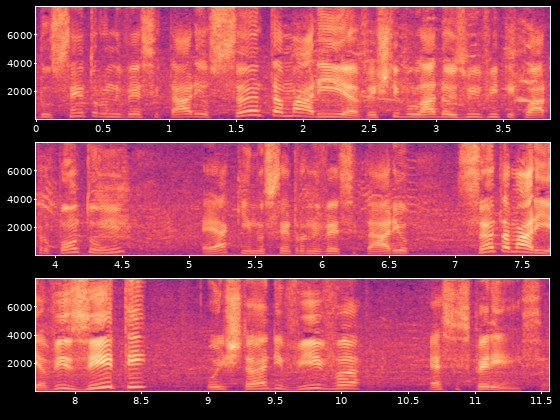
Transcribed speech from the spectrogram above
do Centro Universitário Santa Maria, vestibular 2024.1. É aqui no Centro Universitário Santa Maria. Visite o stand, viva essa experiência.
